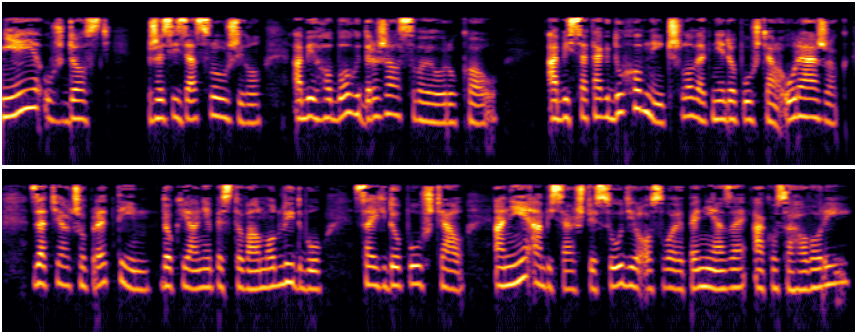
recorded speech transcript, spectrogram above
Nie je už dosť, že si zaslúžil, aby ho Boh držal svojou rukou, aby sa tak duchovný človek nedopúšťal urážok, zatiaľ čo predtým, dokiaľ nepestoval modlitbu, sa ich dopúšťal a nie, aby sa ešte súdil o svoje peniaze, ako sa hovorí?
